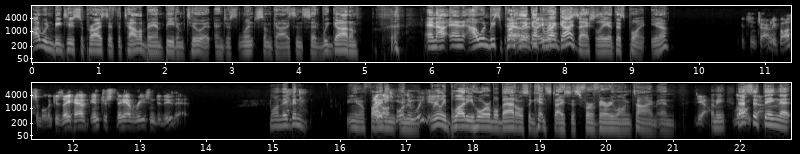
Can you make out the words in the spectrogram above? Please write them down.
I wouldn't be too surprised if the Taliban beat him to it and just lynched some guys and said, "We got him." And I and I wouldn't be surprised yeah, if they got the right happen. guys actually at this point, you know? It's entirely possible because they have interest they have reason to do that. Well, and they've been you know fighting really bloody horrible battles against ISIS for a very long time and yeah. I mean, that's the time. thing that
